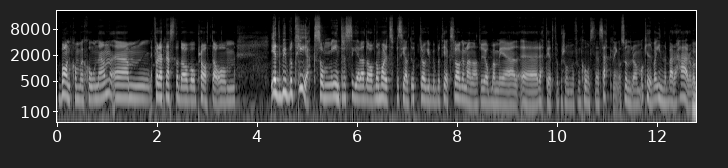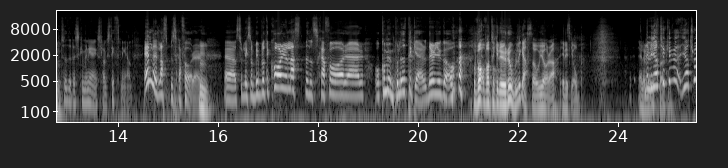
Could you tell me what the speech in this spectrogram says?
barnkonventionen ehm, för att nästa dag vara och prata om i ett bibliotek som är intresserade av, de har ett speciellt uppdrag i bibliotekslagen bland annat att jobba med eh, rättigheter för personer med funktionsnedsättning och så undrar de okej vad innebär det här och vad betyder diskrimineringslagstiftningen? Eller lastbilschaufförer. Eh, så liksom bibliotekarier, lastbilschaufförer och kommunpolitiker, there you go. Och vad, vad tycker du är roligast att göra i ditt jobb? Nej, men jag, tycker, jag tror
